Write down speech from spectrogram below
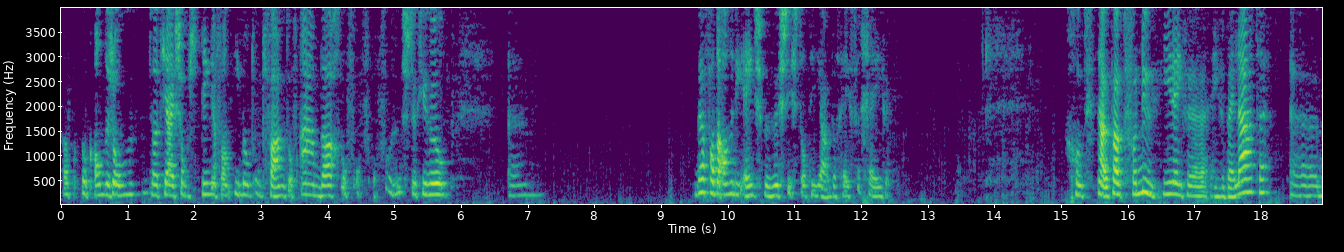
ook, ook andersom, dat jij soms dingen van iemand ontvangt of aandacht of, of, of een stukje hulp. Um, waarvan de ander niet eens bewust is dat hij jou dat heeft gegeven. Goed, nou ik wou het voor nu hier even, even bij laten. Ehm,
